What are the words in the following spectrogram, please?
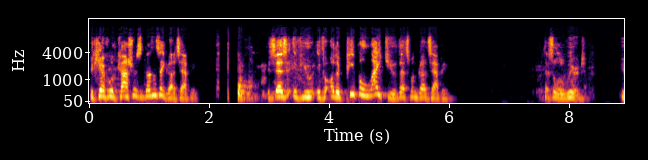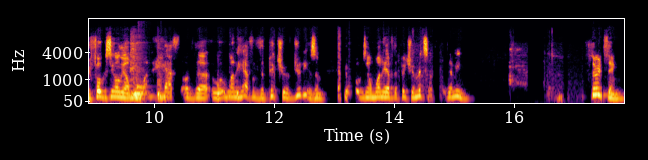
You're careful with kashrus, it doesn't say God's happy. It says if you if other people like you, that's when God's happy. That's a little weird. You're focusing only on one half of the one half of the picture of Judaism. You're focusing on one half of the picture of mitzvah. What does that mean? Third thing,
